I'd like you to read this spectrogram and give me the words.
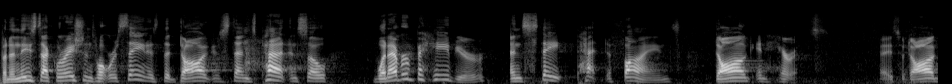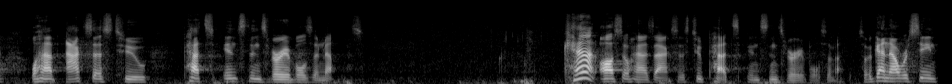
But in these declarations, what we're saying is that dog extends pet, and so whatever behavior and state pet defines, dog inherits. Okay, so dog will have access to pet's instance variables and methods. Cat also has access to pet's instance variables and methods. So again, now we're seeing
